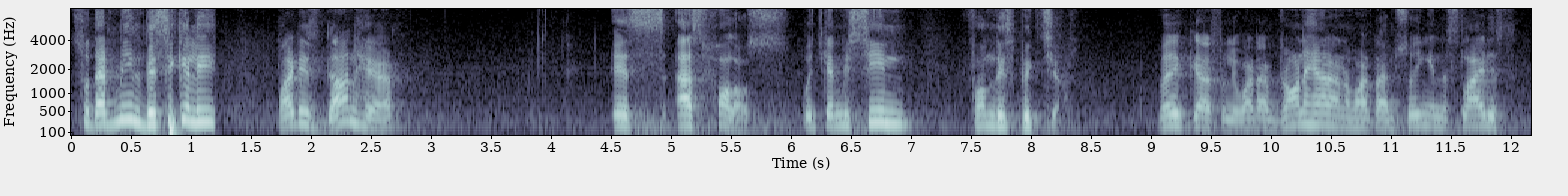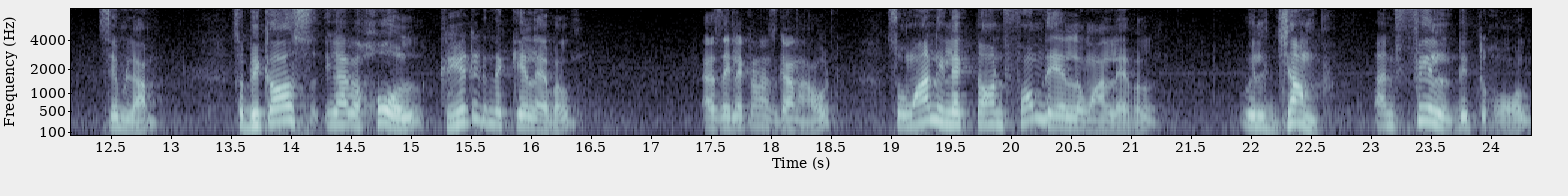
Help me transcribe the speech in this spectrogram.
So that means basically what is done here is as follows which can be seen from this picture very carefully what I have drawn here and what I am showing in the slide is similar. So, because you have a hole created in the k level as the electron has gone out. So, one electron from the L1 level will jump and fill the hole.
